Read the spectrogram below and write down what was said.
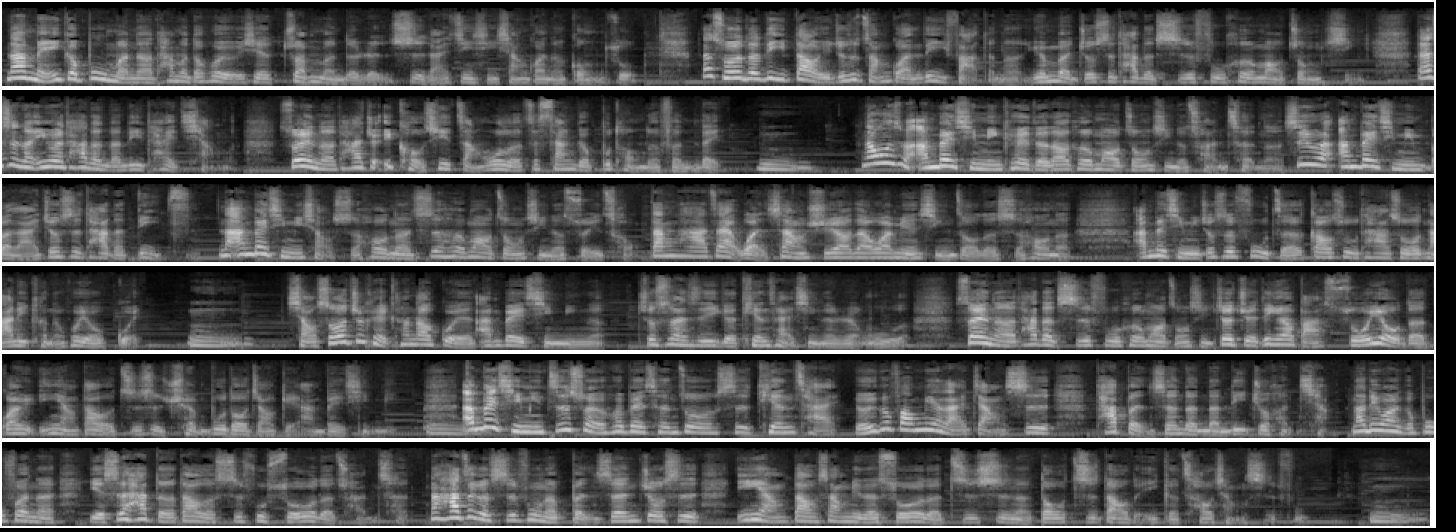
那每一个部门呢，他们都会有一些专门的人士来进行相关的工作。那所有的力道，也就是掌管立法的呢，原本就是他的师傅贺茂中行。但是呢，因为他的能力太强了，所以呢，他就一口气掌握了这三个不同的分类。嗯。那为什么安倍晴明可以得到贺茂中行的传承呢？是因为安倍晴明本来就是他的弟子。那安倍晴明小时候呢，是贺茂中行的随从。当他在晚上需要在外面行走的时候呢，安倍晴明就是负责告诉他说哪里可能会有鬼。嗯，小时候就可以看到鬼的安倍晴明了，就算是一个天才型的人物了。所以呢，他的师傅贺茂中行就决定要把所有的关于阴阳道的知识全部都交给安倍晴明。嗯，安倍晴明之所以会被称作是天才，有一个方面来讲是他本身的能力就很强。那另外一个部分呢，也是他得到了师傅所有的传承。那他这个师傅呢，本身就是阴阳道上面的所有的知识呢，都知道的一个超强师傅。嗯。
